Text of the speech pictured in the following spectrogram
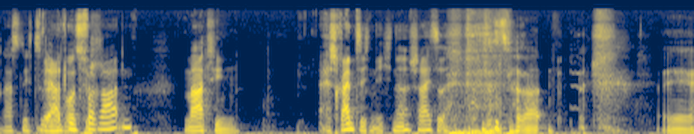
Hast nicht zu wer hat uns verraten? Martin. Er schreibt sich nicht, ne? Scheiße. Hat uns verraten. Ey,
